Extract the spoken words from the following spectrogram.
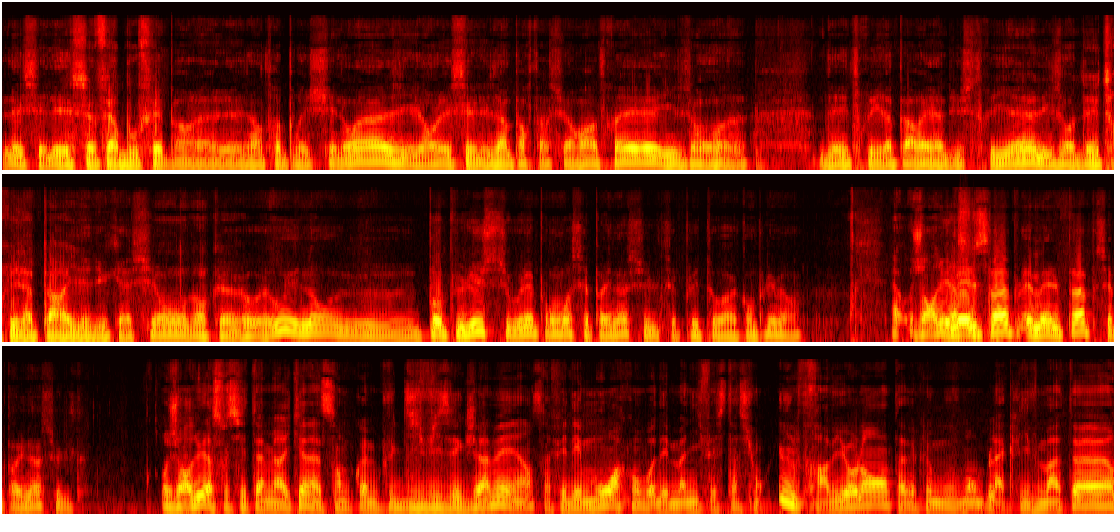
laissé les, se faire bouffer par les entreprises chinoises, ils ont laissé les importations rentrer, ils ont euh, détruit l'appareil industriel, ils ont détruit l'appareil d'éducation. Donc oui, non, populiste, si vous voulez, pour moi, c'est pas une insulte, c'est plutôt un compliment. Aujourd'hui, aimer, le peuple, aimer le peuple, c'est pas une insulte. Aujourd'hui, la société américaine, elle semble quand même plus divisée que jamais. Hein. Ça fait des mois qu'on voit des manifestations ultra violentes avec le mouvement Black Lives Matter.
